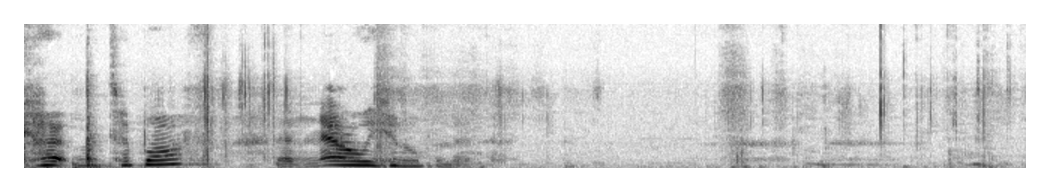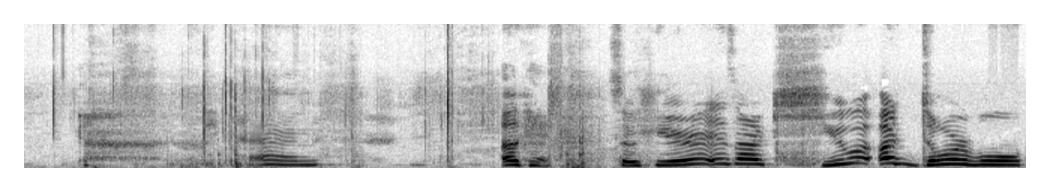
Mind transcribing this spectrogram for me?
cut the tip off, and now we can open it. And okay, so here is our cute, adorable,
